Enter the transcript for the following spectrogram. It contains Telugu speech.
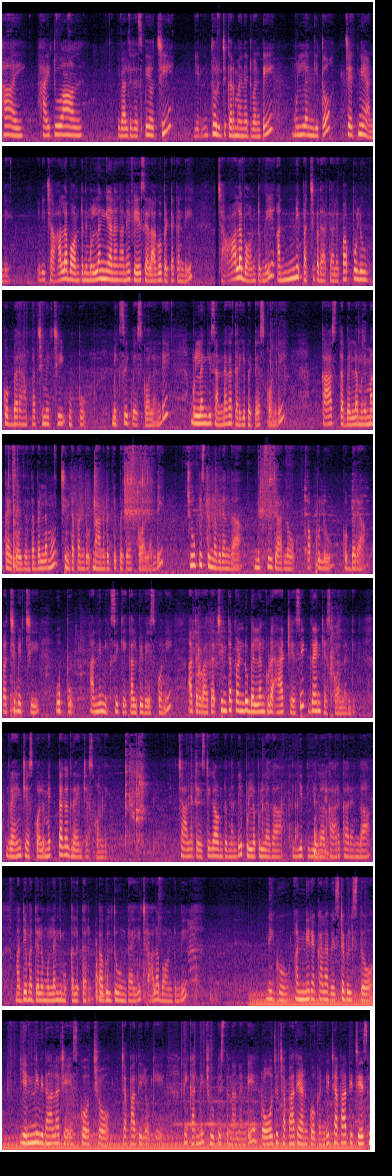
హాయ్. Hi to all. ఇవాళ రెసిపీ వచ్చి ఎంతో రుచికరమైనటువంటి ముల్లంగితో చట్నీ అండి. ఇది చాలా బాగుంటుంది. ముల్లంగి అనగానే ఫేస్ ఎలాగో పెట్టకండి. చాలా బాగుంటుంది. అన్ని పచ్చి పదార్థాలే. పప్పులు కొబ్బరి పచ్చిమిర్చి ఉప్పు మిక్సీకి వేసుకోవాలండి. ముల్లంగి సన్నగా తరిగి పెట్టేసుకోండి. కాస్త బెల్లము నిమ్మకాయ సైజ్ అంత బెల్లము చింతపండు నానబెట్టి పెట్టేసుకోవాలండి. చూపిస్తున్న విధంగా మిక్సీ జార్లో పప్పులు కొబ్బరి పచ్చిమిర్చి ఉప్పు అన్నీ మిక్సీకి కలిపి వేసుకొని ఆ తర్వాత చింతపండు బెల్లం కూడా యాడ్ చేసి గ్రైండ్ చేసుకోవాలండి. గ్రైండ్ చేసుకోవాలి. మెత్తగా గ్రైండ్ చేసుకోండి. చాలా టేస్టీగా ఉంటుందండి. పుల్ల పుల్లగా తీయ తీయగా కారకారంగా మధ్య మధ్యలో ముల్లంగి ముక్కలు తగులుతూ ఉంటాయి. చాలా బాగుంటుంది. మీకు అన్ని రకాల వెజిటబుల్స్తో ఎన్ని విధాలా చేసుకోవచ్చో చపాతీలోకి మీకు అన్నీ చూపిస్తున్నానండి. రోజు చపాతీ అనుకోకండి. చపాతీ చేసిన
